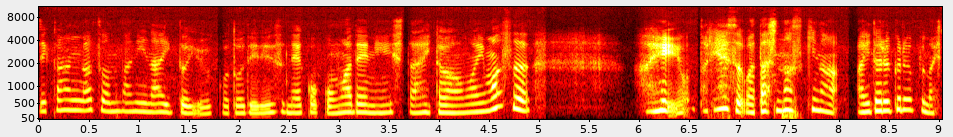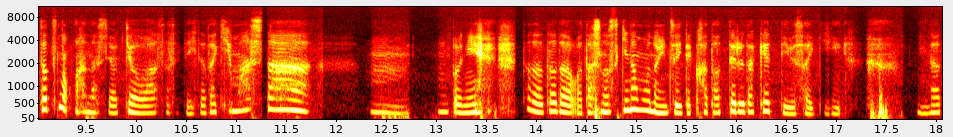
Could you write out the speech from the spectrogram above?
時間がそんなにないということでですね、ここまでにしたいと思います。はい、とりあえず私の好きなアイドルグループの一つのお話を今日はさせていただきました。うん、本当に ただただ私の好きなものについて語ってるだけっていう最近 になっ、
